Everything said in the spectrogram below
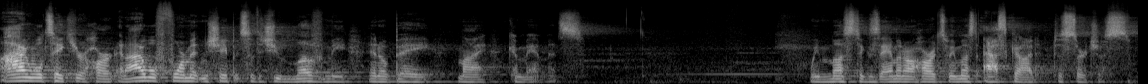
I will take your heart and I will form it and shape it so that you love me and obey my commandments we must examine our hearts. We must ask God to search us.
